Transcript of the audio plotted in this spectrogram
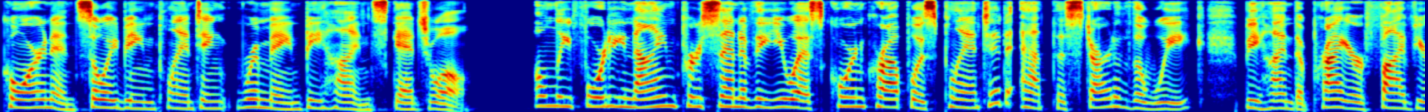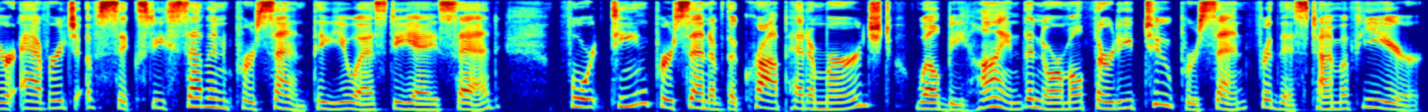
Corn and soybean planting remain behind schedule. Only 49% of the U.S. corn crop was planted at the start of the week, behind the prior five year average of 67%, the USDA said. 14% of the crop had emerged, well behind the normal 32% for this time of year.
